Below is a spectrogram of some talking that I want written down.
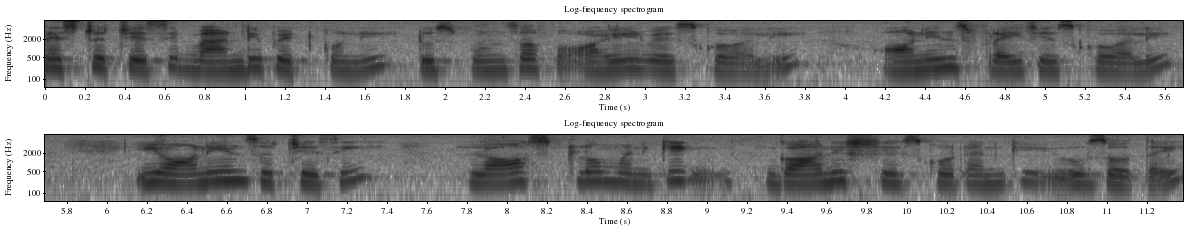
నెక్స్ట్ వచ్చేసి బాండీ పెట్టుకొని టూ స్పూన్స్ ఆఫ్ ఆయిల్ వేసుకోవాలి. ఆనియన్స్ ఫ్రై చేసుకోవాలి. ఈ ఆనియన్స్ వచ్చేసి లాస్ట్లో మనకి గార్నిష్ చేసుకోవడానికి యూస్ అవుతాయి.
